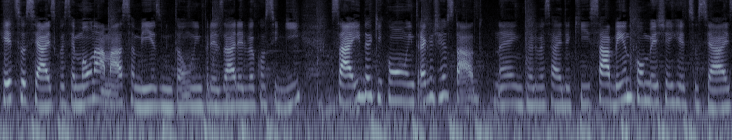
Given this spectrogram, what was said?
redes sociais, que vai ser mão na massa mesmo. Então o empresário ele vai conseguir sair daqui com entrega de resultado, né? Então ele vai sair daqui sabendo como mexer em redes sociais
